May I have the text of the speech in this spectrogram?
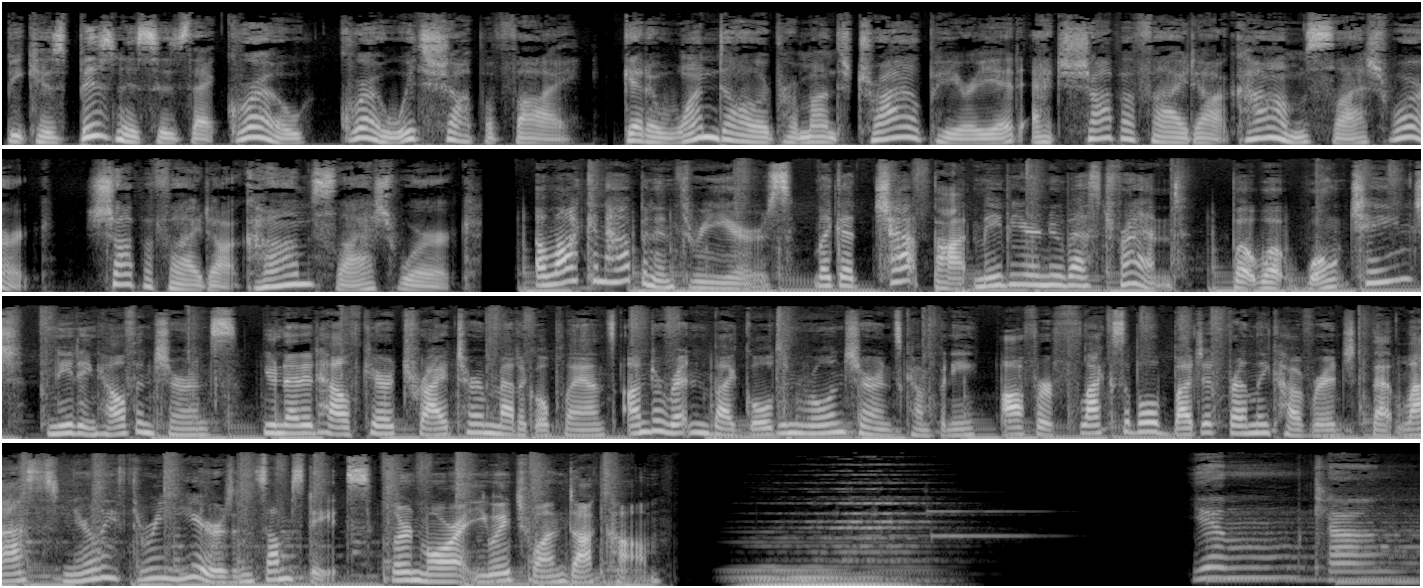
because businesses that grow grow with Shopify. Get a $1 per month trial period at shopify.com/work. shopify.com/work. A lot can happen in three years, like a chatbot may be your new best friend. But what won't change? Needing health insurance. United Healthcare Tri Term Medical Plans, underwritten by Golden Rule Insurance Company, offer flexible, budget friendly coverage that lasts nearly three years in some states. Learn more at uh1.com. Gjenklang.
